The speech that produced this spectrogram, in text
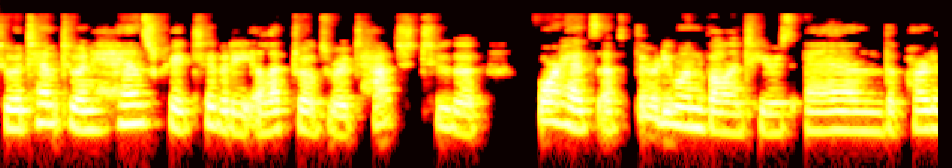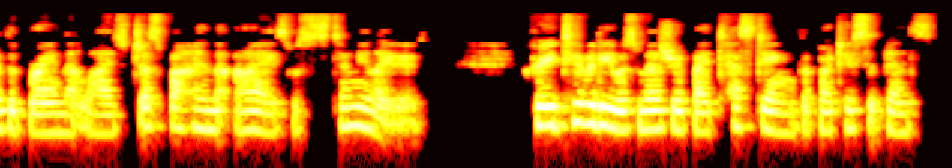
To attempt to enhance creativity, electrodes were attached to the foreheads of 31 volunteers, and the part of the brain that lies just behind the eyes was stimulated. Creativity was measured by testing the participants'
